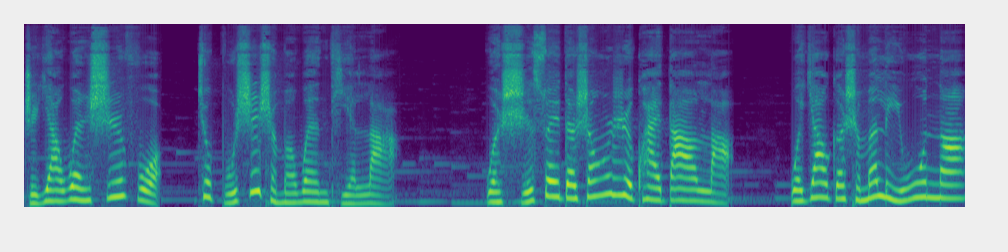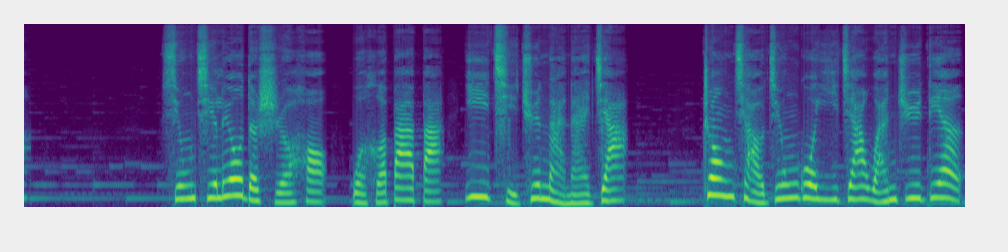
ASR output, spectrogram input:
只要问师傅，就不是什么问题了。我十岁的生日快到了，我要个什么礼物呢？星期六的时候，我和爸爸一起去奶奶家，正巧经过一家玩具店。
